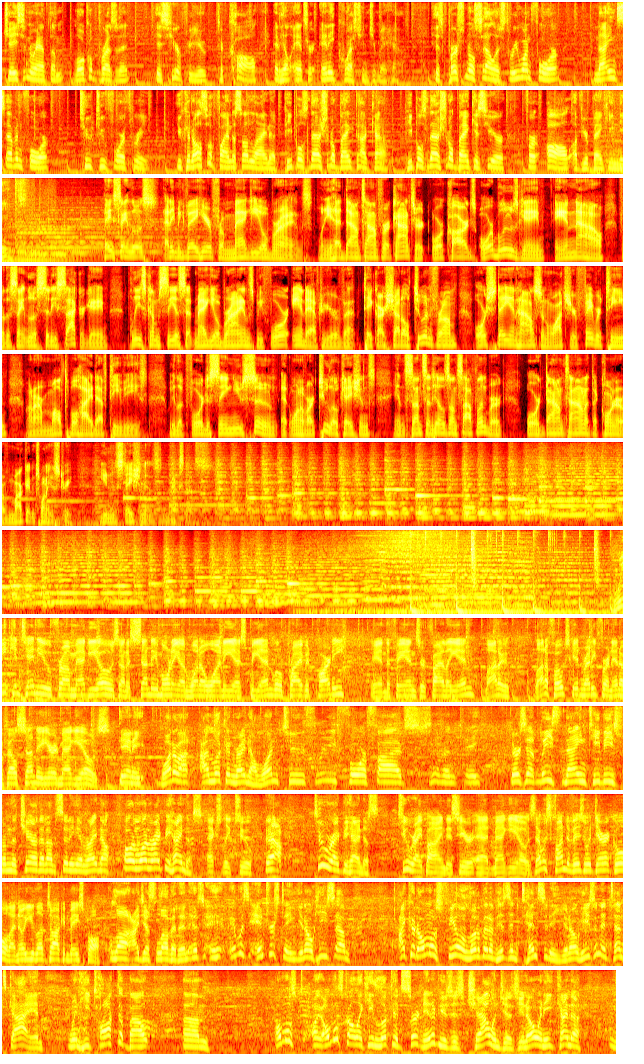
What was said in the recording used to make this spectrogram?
Jason Rantham, local president, is here for you to call and he'll answer any questions you may have. His personal cell is 314 974 2243. You can also find us online at peoplesnationalbank.com. People's National Bank is here for all of your banking needs. Hey, St. Louis, Eddie McVey here from Maggie O'Brien's. When you head downtown for a concert or cards or blues game, and now for the St. Louis City soccer game, please come see us at Maggie O'Brien's before and after your event. Take our shuttle to and from, or stay in house and watch your favorite team on our multiple high def TVs. We look forward to seeing you soon at one of our two locations in Sunset Hills on South Lindbergh or downtown at the corner of Market and 20th Street. Union Station is next to us. We continue from Maggie O's on a Sunday morning on 101 ESPN. Little private party, and the fans are filing in. A lot of a lot of folks getting ready for an NFL Sunday here in Maggie O's. Danny, what about? I'm looking right now. One, two, three, four, five, seven, eight. There's at least nine TVs from the chair that I'm sitting in right now. Oh, and one right behind us. Actually, two. Yeah, two right behind us. Two right behind us here at Maggie O's. That was fun to visit with Derrick Goold. I know you love talking baseball. I just love it, and it's it, it was interesting. You know, he's um, I could almost feel a little bit of his intensity. You know, he's an intense guy, and when he talked about, um, almost I almost felt like he looked at certain interviews as challenges. You know, and he kind of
